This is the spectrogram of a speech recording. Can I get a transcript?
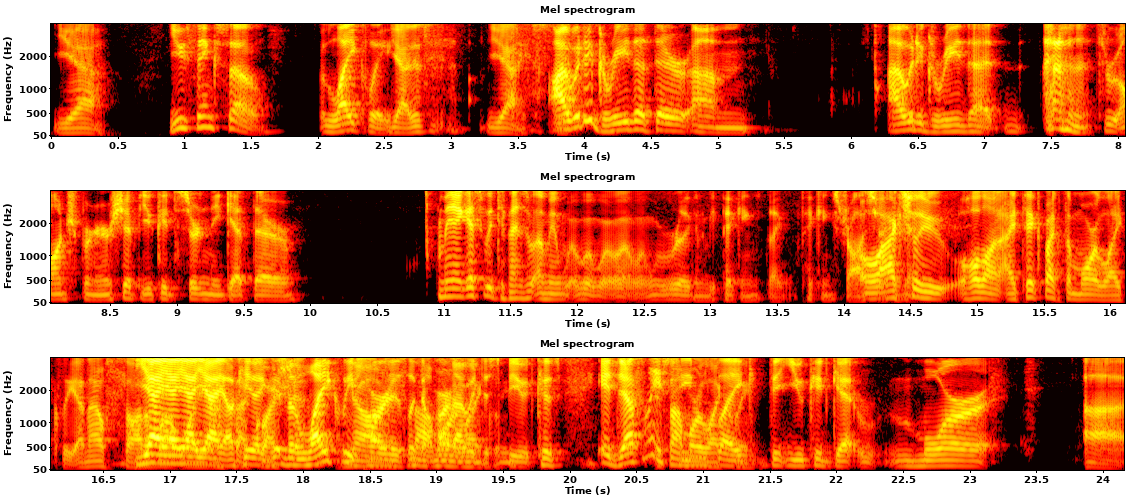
Yeah. You think so? Likely. Yeah, this. Yes, I would agree that there. Um, I would agree that through entrepreneurship, you could certainly get there. I mean, I guess it depends. I mean, we're, we're, we're really going to be picking like picking straws. Oh, actually, hold on. I take back the more likely. And I thought. yeah, about yeah, yeah, yeah. Okay, like, the likely No, part is like the part I would likely. dispute because it definitely It's seems like that you could get more uh,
